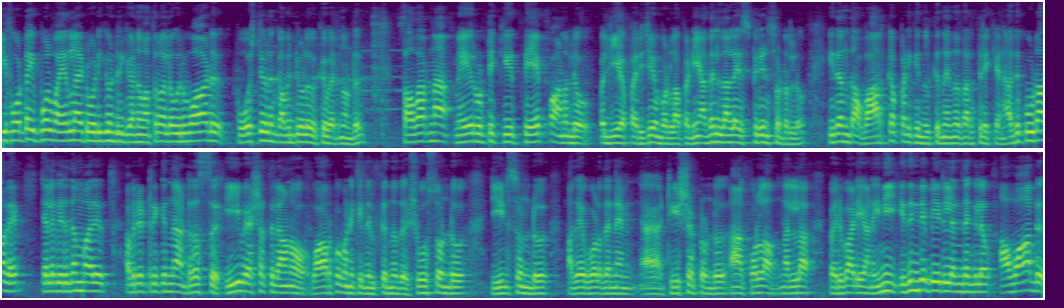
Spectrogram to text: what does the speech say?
ഈ ഫോട്ടോ ഇപ്പോൾ വൈറലായിട്ട് ഓടിക്കൊണ്ടിരിക്കുകയാണ്. മാത്രമല്ല ഒരുപാട് പോസ്റ്റുകളും കമന്റുകളും ഒക്കെ വരുന്നുണ്ട്. സാധാരണ മേയറൊട്ടിക്ക് തേപ്പാണല്ലോ വലിയ പരിചയമുള്ള പണി. അതിൽ നല്ല എക്സ്പീരിയൻസ് ഉണ്ടല്ലോ. ഇതെന്താ വാർക്കപ്പണിക്ക് നിൽക്കുന്ന എന്ന തരത്തിലേക്കാണ്. അതുകൂടാതെ ചില ബിരുദന്മാർ അവരിട്ടിരിക്കുന്ന ഡ്രസ്സ് ഈ വേഷത്തിലാണോ വാർപ്പ് പണിക്ക് നിൽക്കുന്നത്? ഷൂസ് ഉണ്ട് ജീൻസ് ഉണ്ട് അതേപോലെ തന്നെ ടീഷർട്ടുണ്ട് ആ കൊള്ളാം. നല്ല പരിപാടിയാണ്. ഇനി ഇതിന്റെ പേരിൽ എന്തെങ്കിലും അവാർഡ്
